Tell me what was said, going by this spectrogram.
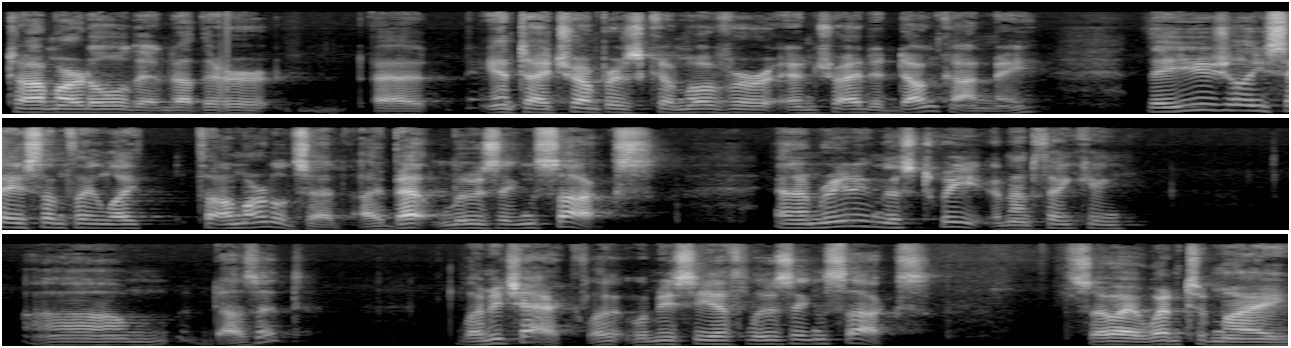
Tom Arnold and other uh, anti Trumpers come over and try to dunk on me, they usually say something like Tom Arnold said, I bet losing sucks. And I'm reading this tweet and I'm thinking, um, does it? Let me check. Let, let me see if losing sucks. So I went to my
